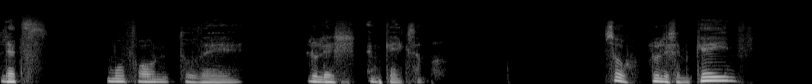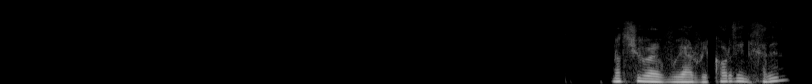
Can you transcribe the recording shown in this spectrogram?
let's move on to the Lulesh MK example. So Lulesh MK. Not sure if we are recording, Helen.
